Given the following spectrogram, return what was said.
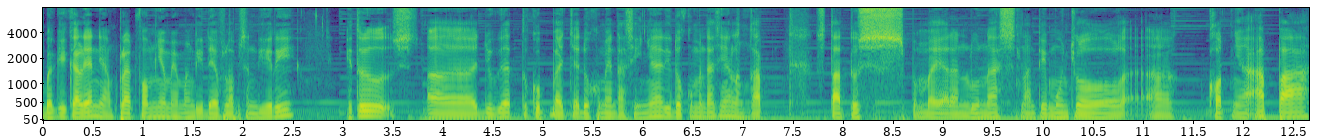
bagi kalian yang platformnya memang di develop sendiri, itu uh, juga cukup baca dokumentasinya. Di dokumentasinya lengkap, status pembayaran lunas nanti muncul uh, code-nya apa,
